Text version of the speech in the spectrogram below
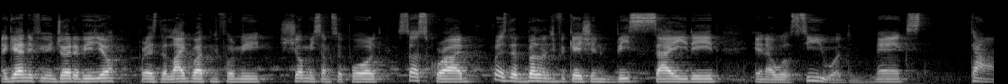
again, if you enjoyed the video, press the like button for me, show me some support, subscribe, press the bell notification beside it, and I will see you at the next time.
